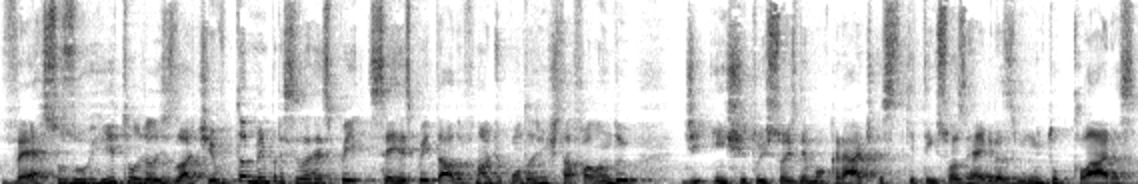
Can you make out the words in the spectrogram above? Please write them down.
versus o rito legislativo também precisa respe ser respeitado, afinal de contas a gente está falando de instituições democráticas que têm suas regras muito claras.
